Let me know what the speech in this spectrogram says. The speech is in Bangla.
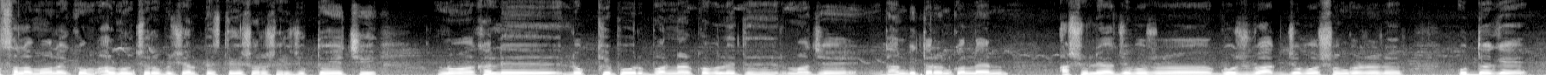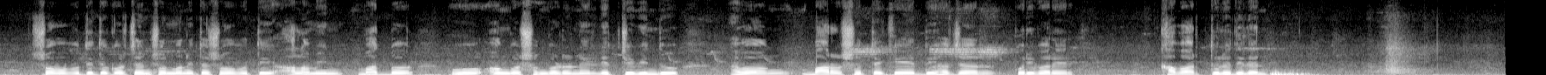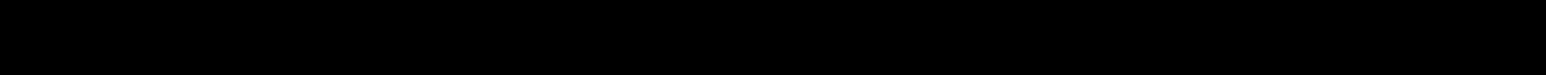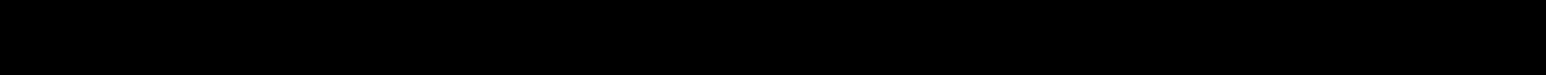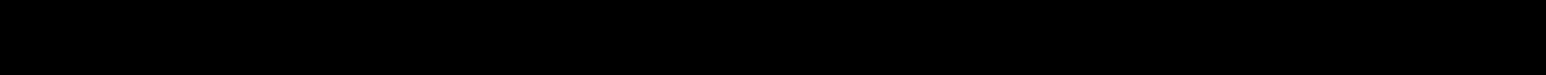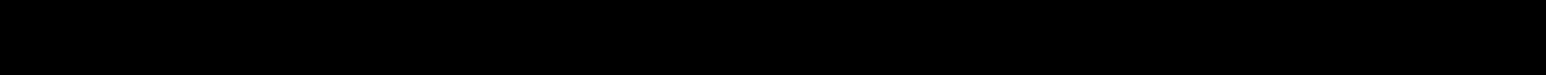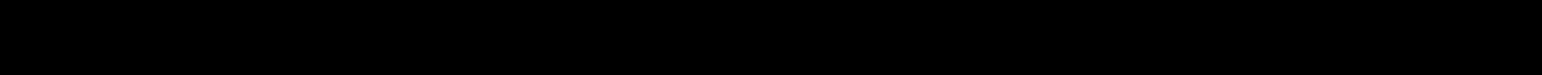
আসসালামু আলাইকুম, আলমনসুর অফিসিয়াল পেজ থেকে সরাসরি যুক্ত হয়েছি নোয়াখালী লক্ষ্মীপুর বন্যার কবলেদের মাঝে ধান বিতরণ করলেন আশুলিয়া যুব ঘুষবাগ যুব সংগঠনের উদ্যোগে সভাপতিত্ব করছেন সম্মানিত সভাপতি আলামিন মাদবর ও অঙ্গ সংগঠনের নেতৃবৃন্দু এবং বারোশো থেকে দুই হাজার পরিবারের খাবার তুলে দিলেন।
